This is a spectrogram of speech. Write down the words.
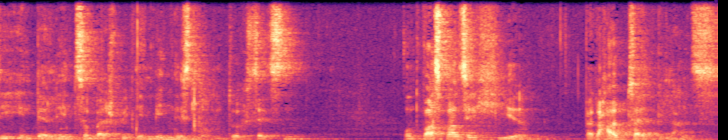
die in Berlin zum Beispiel den Mindestlohn durchsetzen und was man sich hier bei der Halbzeitbilanz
